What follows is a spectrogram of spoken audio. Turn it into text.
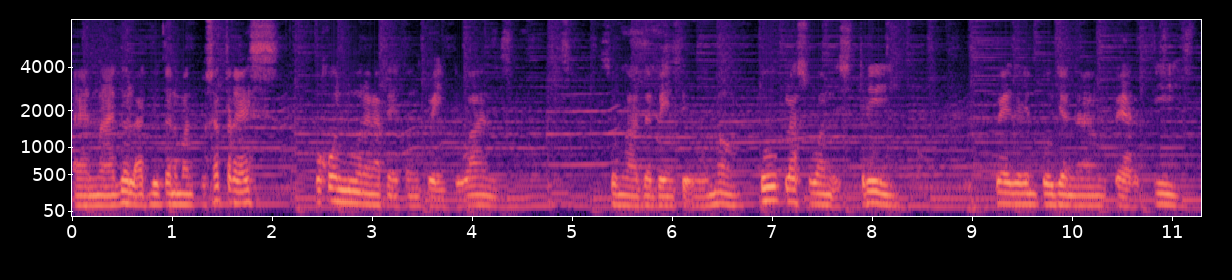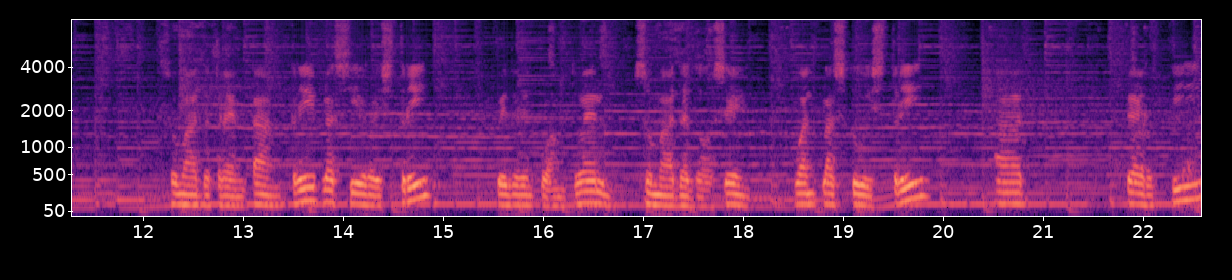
Ayan mga idol. At dito naman po sa 3, kukunin muna natin itong 21. Sumada 21. 2 plus 1 is 3. Pwede rin po dyan ang 30. Sumada 30. 3 plus 0 is 3. Pwede rin po ang 12. Sumada 12. 1 plus 2 is 3. At 39.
